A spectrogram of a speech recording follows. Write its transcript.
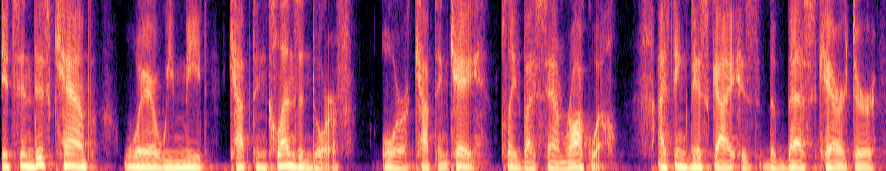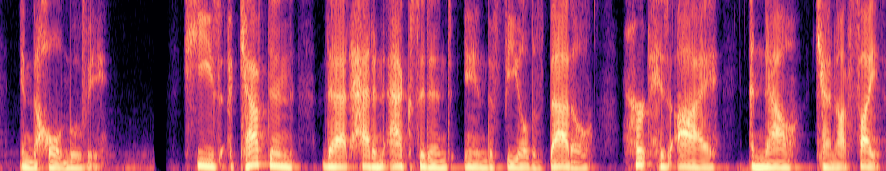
It's in this camp where we meet Captain Klenzendorf, or Captain K, played by Sam Rockwell. I think this guy is the best character in the whole movie. He's a captain that had an accident in the field of battle, hurt his eye, and now cannot fight.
